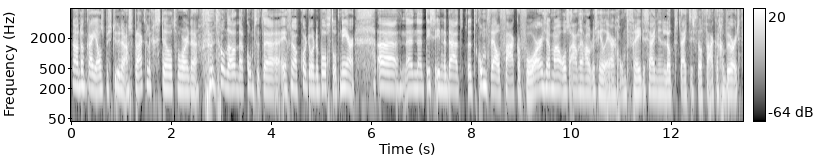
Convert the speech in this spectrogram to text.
Nou, dan kan je als bestuurder aansprakelijk gesteld worden. dan, dan komt het uh, echt wel kort door de bocht op neer. Uh, en het is inderdaad, het komt wel vaker voor. Zeg maar, als aandeelhouders heel erg ontevreden zijn in de loop der tijd, is het wel vaker gebeurd.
